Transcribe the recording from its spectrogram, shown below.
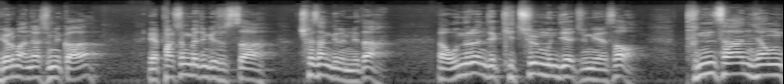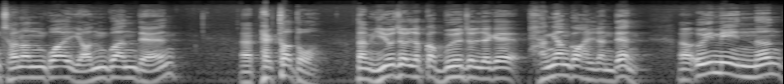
여러분 안녕하십니까? 예, 발성배정 기술사 최상균입니다. 아, 오늘은 이제 기출 문제 중에서 분산형 전원과 연관된 에, 벡터도, 그다음에 유효전력과 무효전력의 방향과 관련된 어, 의미 있는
